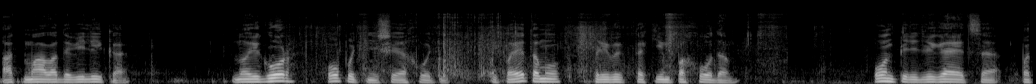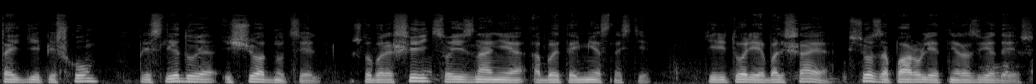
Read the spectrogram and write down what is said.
от мала до велика. Но Егор опытнейший охотник, и поэтому привык к таким походам. Он передвигается по тайге пешком, преследуя еще одну цель, чтобы расширить свои знания об этой местности. Территория большая, все за пару лет не разведаешь.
